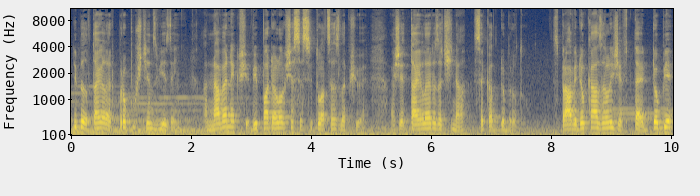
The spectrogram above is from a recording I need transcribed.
kdy byl Tyler propuštěn z vězení a navenek vše vypadalo, že se situace zlepšuje a že Tyler začíná sekat dobrotu. Zprávy dokázaly, že v té době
